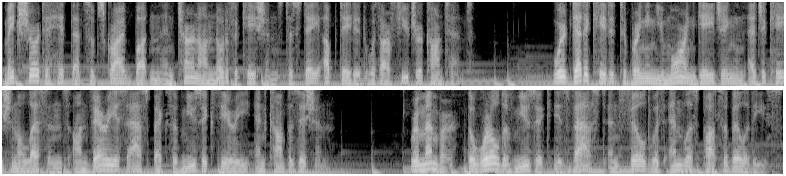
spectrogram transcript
make sure to hit that subscribe button and turn on notifications to stay updated with our future content. We're dedicated to bringing you more engaging and educational lessons on various aspects of music theory and composition. Remember, the world of music is vast and filled with endless possibilities.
